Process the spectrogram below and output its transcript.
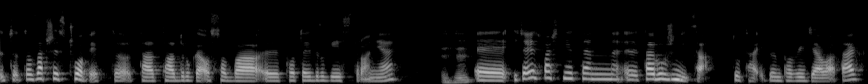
y, to, to zawsze jest człowiek, to, ta, ta druga osoba y, po tej drugiej stronie. Mhm. E, I to jest właśnie ten, y, ta różnica tutaj, bym powiedziała, tak?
